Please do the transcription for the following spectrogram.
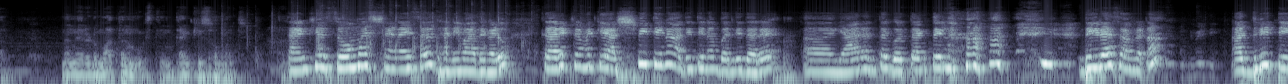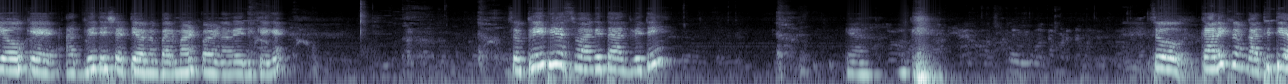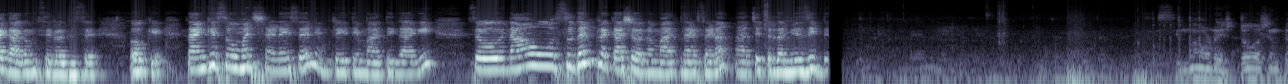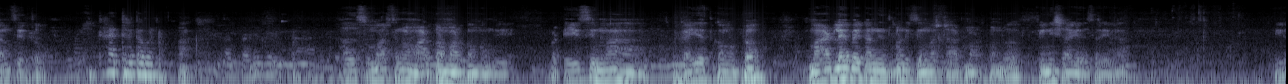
ನನ್ನ ಎರಡು ಮಾತನ್ನು ಮುಗಿಸ್ತೀನಿ. Thank you so much thank you so much Sharanai sir ಧನ್ಯವಾದಗಳು. ಕಾರ್ಯಕ್ರಮಕ್ಕೆ ಅಶ್ವಿತಿನ ಅದಿತಿನ ಬಂದಿದ್ದಾರೆ. ಯಾರಂತ ಗೊತ್ತಾಗ್ತಿಲ್ಲ. ಧೀರಾ ಸಾಮ್ರಾಟ್ ಅದ್ವಿತಿ ಓಕೆ ಅದ್ವಿತಿ ಶೆಟ್ಟಿ ಅವ್ರನ್ನ ಬರ್ಮಾಡ್ಕೊಳ್ಳೋಣ ವೇದಿಕೆಗೆ. ಸೊ ಪ್ರೀತಿಯ ಸ್ವಾಗತ, ಅದ್ವಿತಿ. ಯಾ ಓಕೆ ಸೊ ಕಾರ್ಯಕ್ರಮಕ್ಕೆ ಅತಿಥಿಯಾಗಿ ಆಗಮಿಸಿರೋದು sir. Okay thank you so much Sharanai sir ನಿಮ್ಮ ಪ್ರೀತಿ ಮಾತಿಗಾಗಿ. ಸೊ ನಾವು ಸುಧನ್ ಪ್ರಕಾಶ್ ಅವ್ರನ್ನ ಮಾತನಾಡ್ಸೋಣ. ಆ ಚಿತ್ರದ ಮ್ಯೂಸಿಕ್ ಸಿನಿಮಾ ಮಾಡೋ ಎಷ್ಟೋ ವರ್ಷದ ಕನಸಿತ್ತು. ಹತ್ರ ತಗೊಂಡು. ಅದು ಸುಮಾರು ಸಿನಿಮಾ ಮಾಡ್ಕೊಂಡು ಮಾಡ್ಕೊಂಡು ಬಂದ್ವಿ. ಬಟ್ ಈ ಸಿನಿಮಾ ಕೈ ಎತ್ಕೊಂಡ್ಬಿಟ್ಟು ಮಾಡಲೇಬೇಕಂತ ನಿಂತ್ಕೊಂಡು ಈ ಸಿನಿಮಾ ಸ್ಟಾರ್ಟ್ ಮಾಡಿಕೊಂಡು ಫಿನಿಶ್ ಆಗಿದೆ ಸರ್ ಈಗ. ಈಗ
